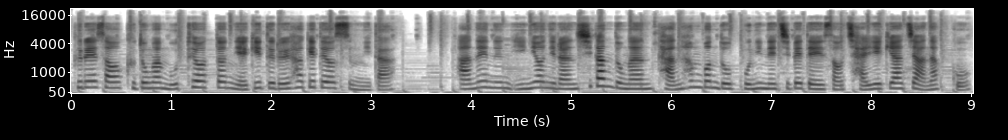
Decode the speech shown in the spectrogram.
그래서 그동안 못해왔던 얘기들을 하게 되었습니다. 아내는 2년이란 시간 동안 단 한 번도 본인의 집에 대해서 잘 얘기하지 않았고,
